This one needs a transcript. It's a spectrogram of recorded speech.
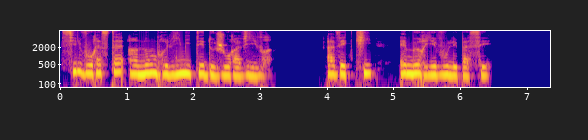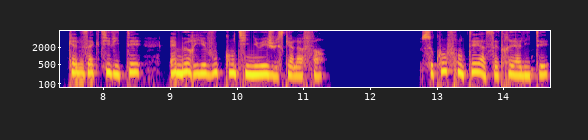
S'il vous restait un nombre limité de jours à vivre, avec qui aimeriez-vous les passer? Quelles activités aimeriez-vous continuer jusqu'à la fin? Se confronter à cette réalité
